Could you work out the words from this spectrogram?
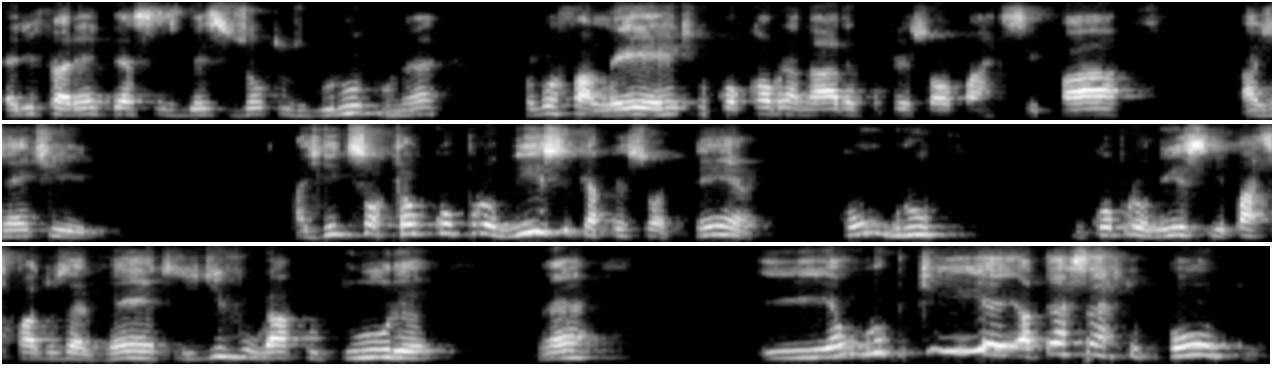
é diferente desses, desses outros grupos, né? Como eu falei, a gente não cobra nada para o pessoal participar, a gente a gente só quer o compromisso que a pessoa tenha com o grupo, o compromisso de participar dos eventos, de divulgar a cultura, né? E é um grupo que, até certo ponto,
